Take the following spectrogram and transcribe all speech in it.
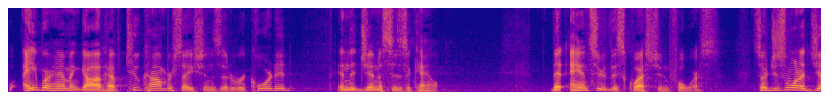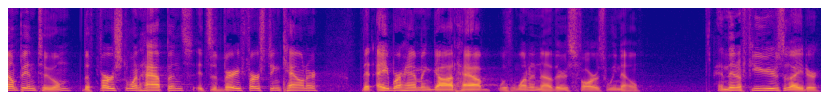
Well, Abraham and God have two conversations that are recorded in the Genesis account that answer this question for us. So I just want to jump into them. The first one happens, it's the very first encounter that Abraham and God have with one another, as far as we know. And then a few years later,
